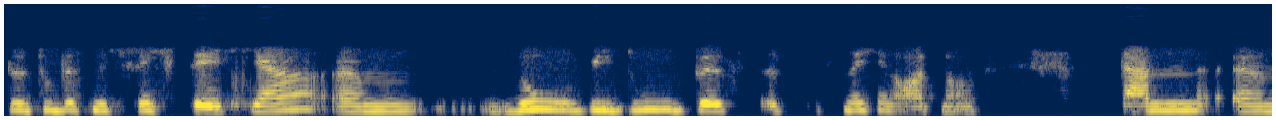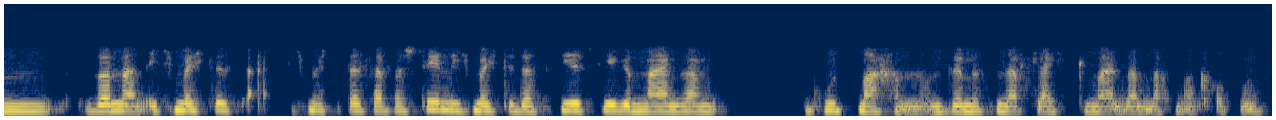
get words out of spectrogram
du, du bist nicht richtig, ja, ähm, so wie du bist, ist, ist nicht in Ordnung. Dann, ähm, sondern ich möchte es, ich möchte es besser verstehen, ich möchte, dass wir es hier gemeinsam gut machen und wir müssen da vielleicht gemeinsam nochmal gucken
